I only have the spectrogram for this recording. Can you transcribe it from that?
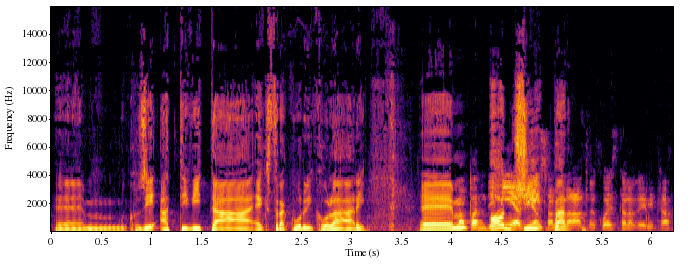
ehm, così, attività extracurricolari. Ehm, La pandemia oggi vi ha par- salvato, e questa è la verità.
